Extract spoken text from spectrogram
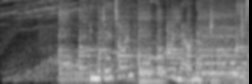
In the daytime, I'm Marinette,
